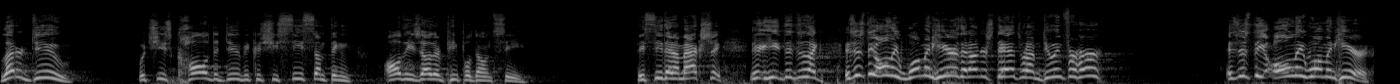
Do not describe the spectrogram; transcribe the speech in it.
Let her do what she's called to do because she sees something all these other people don't see. They see that I'm actually, he, like, is this the only woman here that understands what I'm doing for her? Is this the only woman here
